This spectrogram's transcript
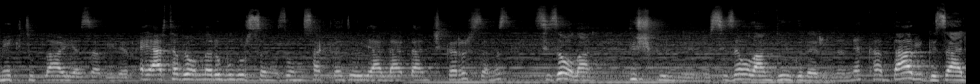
mektuplar yazabilir. Eğer tabii onları bulursanız, onu sakladığı yerlerden çıkarırsanız size olan düşkünlüğünü, size olan duygularını ne kadar güzel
